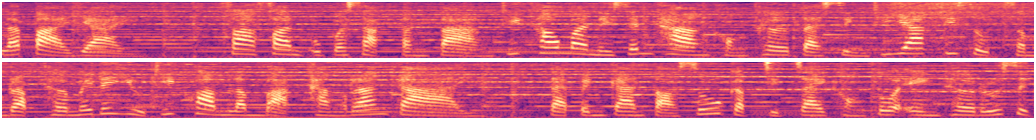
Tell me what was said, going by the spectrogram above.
และป่าใหญ่ ฝ่าฟันอุปสรรคต่างๆ ที่เข้ามาในเส้นทางของเธอแต่สิ่งที่ยากที่สุดสำหรับเธอไม่ได้อยู่ที่ความลำบากทางร่างกาย แต่เป็นการต่อสู้กับจิตใจของตัวเองเธอรู้สึก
